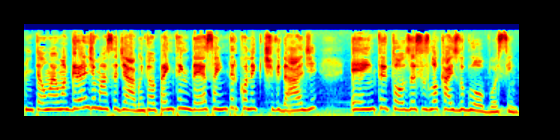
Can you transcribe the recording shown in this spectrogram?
Então, é uma grande massa de água. Então, é para entender essa interconectividade entre todos esses locais do globo, assim.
